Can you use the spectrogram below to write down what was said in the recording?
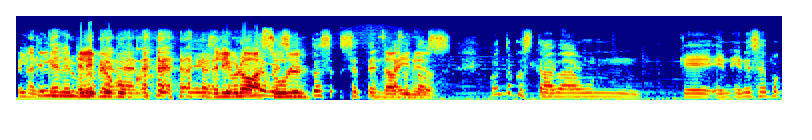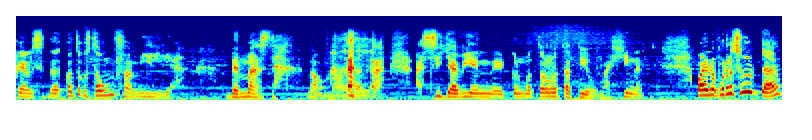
El, El Kelly, Kelly Blue, Kelly Blue Book. de- de- Ese de libro azul 1972. de Estados ¿Cuánto costaba un. que en, en esa época, en el 70, ¿cuánto costaba un familia de Mazda? ¿No? Así ya bien, eh, con motor rotativo, imagínate. Bueno, pues resulta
